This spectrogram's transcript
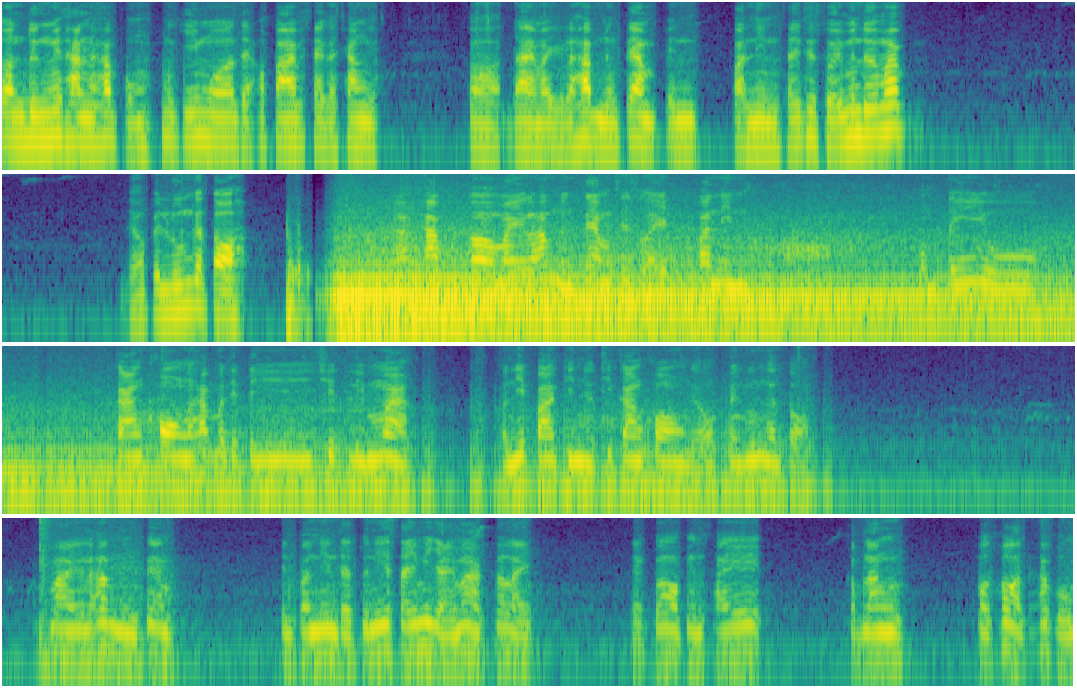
ตอนดึงไม่ทันนะครับ ผมเมื่อกี้มัวแต่เอาปลาไปใส่กระชังอยู่ก็ได้มาอีกแล้วครับหนึ่งแต้มเป็นปลานินไซส์สวยๆเหมือนเดิมครับ ดี๋ยวไปลุ้นกันต่อนะครับก็ไม่แล้วครับหนึ่งแต้มสวยๆปลานิน ผมตีอยู่กลางคลองนะครับไม่ได้ตีชิดริมมากวันนี้ปลากินอยู่ที่กลางคลองเดี๋ยวไปลุ้นกันต่อมาแล้วครับหนึ่งแต้มเป็นปลานินแต่ตัวนี้ไซส์ไม่ใหญ่มากเท่าไหร่ แต่ก็เป็นไซส์กำลังพอทอดนะครับ ผม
